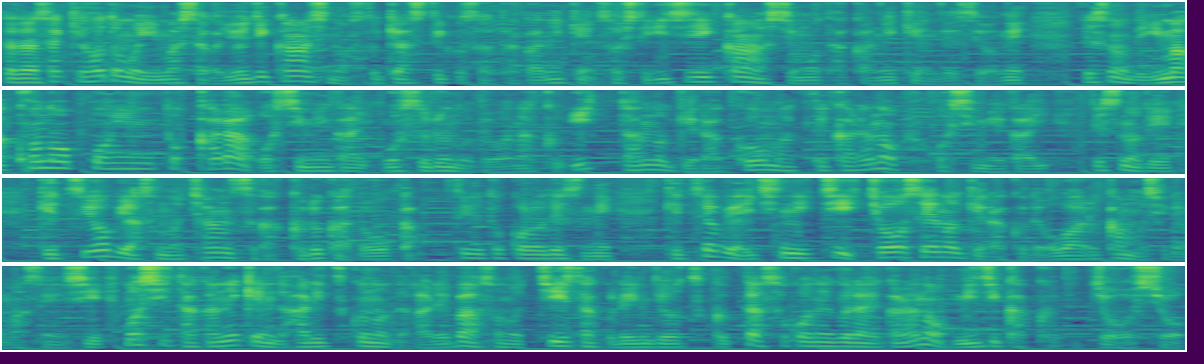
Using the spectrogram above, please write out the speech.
ただ先ほども言いましたが、4時間足のストキャスティクスは高値圏、そして1時間足も高値圏ですよね。ですので今このポイントから押し目買いをするのでではなく、一旦の下落を待ってからのおしめ買い。ですので、月曜日はそのチャンスが来るかどうかというところですね。月曜日は1日調整の下落で終わるかもしれませんし、もし高値圏で張り付くのであれば、その小さくレンジを作った底値ぐらいからの短く上昇っ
